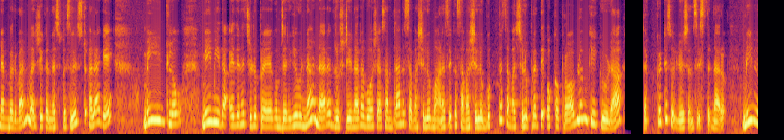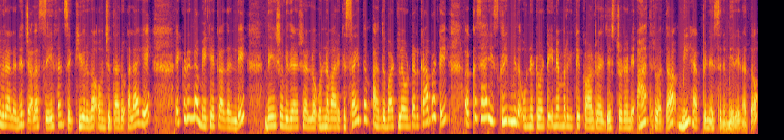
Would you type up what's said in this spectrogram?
నెంబర్ వన్ వశీకరణ స్పెషలిస్ట్ అలాగే మీ ఇంట్లో మీ మీద ఏదైనా చెడు ప్రయోగం జరిగి ఉన్నా నర దృష్టి నరఘోష సంతాన సమస్యలు మానసిక సమస్యలు గుప్త సమస్యలు ప్రతి ఒక్క ప్రాబ్లంకి కూడా చక్కటి సొల్యూషన్స్ ఇస్తున్నారు. మీ వివరాలన్నీ చాలా సేఫ్ అండ్ సెక్యూర్గా ఉంచుతారు. అలాగే ఎక్కడున్నా మీకే కాదండి దేశ విదేశాల్లో ఉన్న వారికి సైతం అందుబాటులో ఉంటారు. కాబట్టి ఒక్కసారి ఈ స్క్రీన్ మీద ఉన్నటువంటి నెంబర్కి కాల్ ట్రై చేసి చూడండి. ఆ తర్వాత మీ హ్యాపీనెస్ని మీరేనాతో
